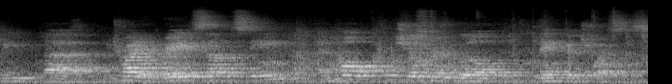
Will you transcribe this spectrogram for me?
We, uh, we try to raise self-esteem and hope children will make good choices.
